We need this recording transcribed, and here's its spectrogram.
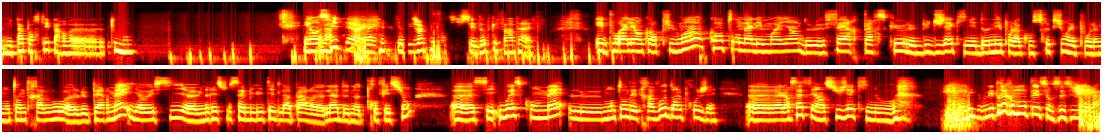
n'est pas portée par tout le monde. Et ensuite, euh, il y a des gens qui s'en fichent et d'autres que ça intéresse. Et pour aller encore plus loin, quand on a les moyens de le faire parce que le budget qui est donné pour la construction et pour le montant de travaux euh, le permet, il y a aussi euh, une responsabilité de la part euh, là de notre profession. c'est où est-ce qu'on met le montant des travaux dans le projet? alors ça, c'est un sujet qui nous on, est, très remonté sur ce sujet-là.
